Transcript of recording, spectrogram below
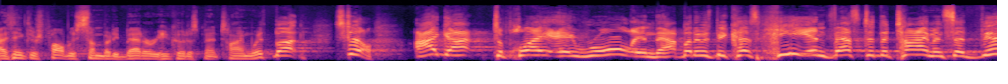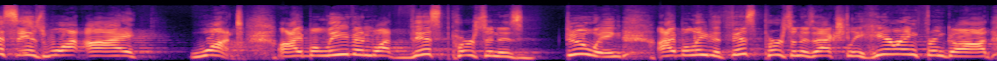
I think there's probably somebody better he could have spent time with. But still, I got to play a role in that, but it was because he invested the time and said, This is what I want. I believe in what this person is doing. I believe that this person is actually hearing from God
